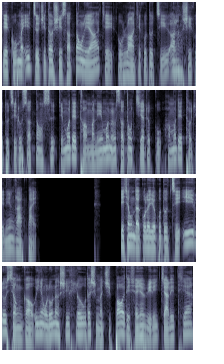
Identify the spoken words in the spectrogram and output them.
chỉ cú mà ít chữ chỉ tao xí sợ tông liá chỉ cú lò chỉ cú tụ chỉ ở lăng xí cú tụ chỉ lúc sợ tông sư chỉ mua để thầu mà nếu muốn lúc sợ tông chia được cú không mua để thầu chỉ nên gà bài chỉ trong đó cú yêu cú tụ chỉ ít lúc xong cầu ít những lúc năng xí lúc đó xí mà chỉ bao thì sẽ cho vị đi trả lý thiệt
